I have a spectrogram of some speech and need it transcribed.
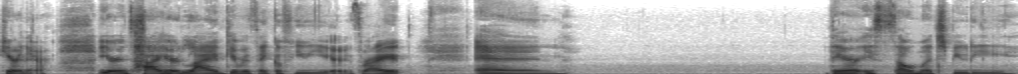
here and there, your entire life, give or take a few years, right? And there is so much beauty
